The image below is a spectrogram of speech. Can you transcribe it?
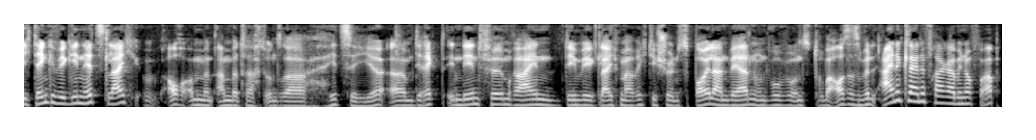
ich denke, wir gehen jetzt gleich, auch am Anbetracht unserer Hitze hier, ähm, direkt in den Film rein, den wir gleich mal richtig schön spoilern werden und wo wir uns drüber auslassen würden. Eine kleine Frage habe ich noch vorab,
